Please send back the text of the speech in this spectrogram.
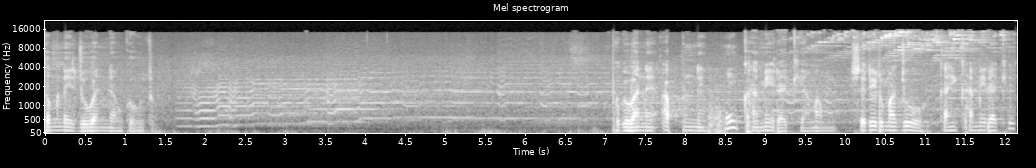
તમને જુવાનને હું કહું છું ભગવાને આપણને શું ખામી રાખી? આમાં શરીરમાં જો કાંઈ ખામી રાખી?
